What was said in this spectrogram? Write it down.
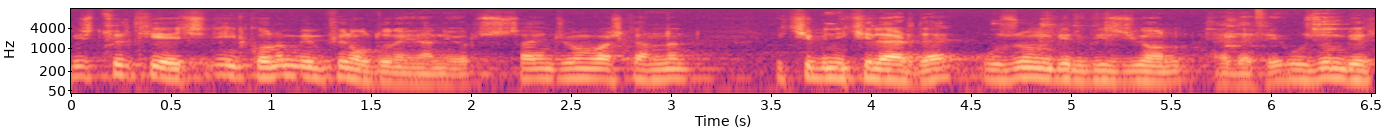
Biz Türkiye için ilk onun mümkün olduğuna inanıyoruz. Sayın Cumhurbaşkanı'nın 2002'lerde uzun bir vizyon hedefi, uzun bir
